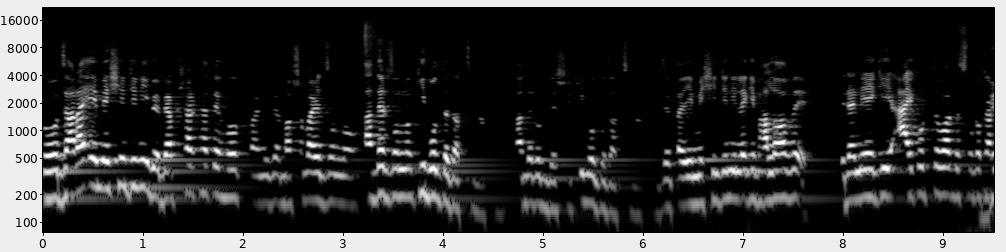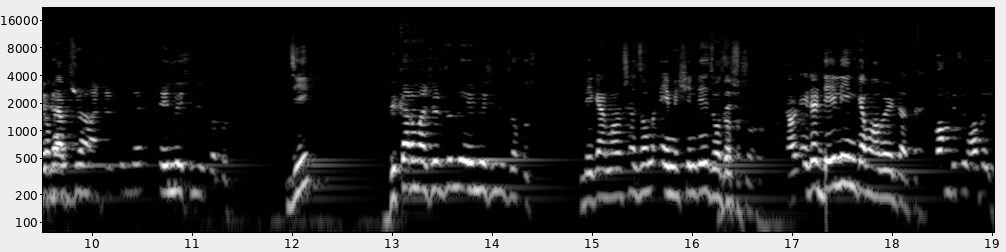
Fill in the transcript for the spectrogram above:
তো যারা এই মেশিনটি নিবে ব্যবসার খাতে হোক বা নিজের বাসা বাড়ির জন্য তাদের জন্য কি বলতে চাচ্ছেন আপনি? তাদের উদ্দেশ্যে কি বলতে চাচ্ছেন আপনি? যে তাই এই মেশিনটি নিলে কি ভালো হবে? এটা নিয়ে কি আয় করতে পারবে ছোটখাটো ব্যবসা? এই মেশিনই যথেষ্ট। জি? বেকার মাসের জন্য এই মেশিনই যথেষ্ট। বেকার মানুষের জন্য এই মেশিনটি যথেষ্ট। কারণ এটা ডেইলি ইনকাম হবে এটাতে। কম বেশি হবেই।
